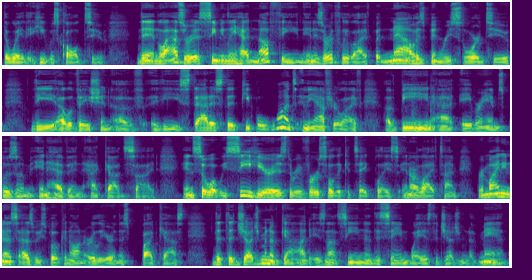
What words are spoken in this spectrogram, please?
the way that he was called to. Then Lazarus seemingly had nothing in his earthly life, but now has been restored to the elevation of the status that people want in the afterlife of being at Abraham's bosom in heaven at God's side. And so, what we see here is the reversal that could take place in our lifetime, reminding us, as we've spoken on earlier in this podcast, that the judgment of God is not seen in the same way as the judgment of man.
